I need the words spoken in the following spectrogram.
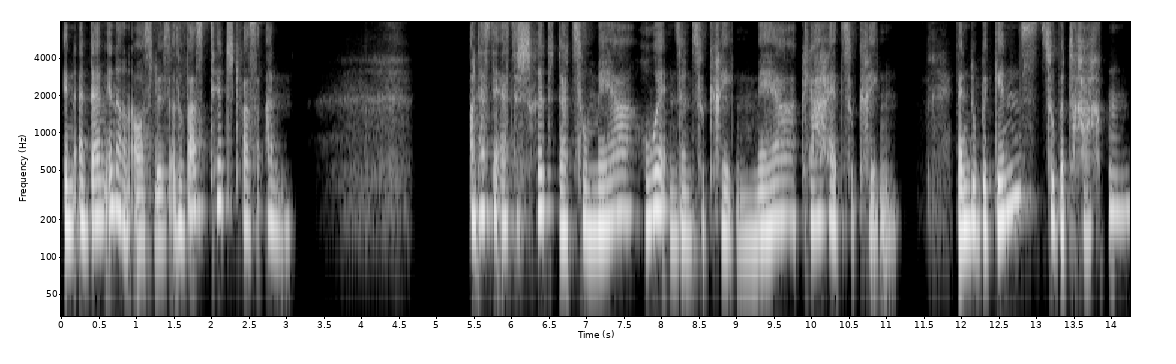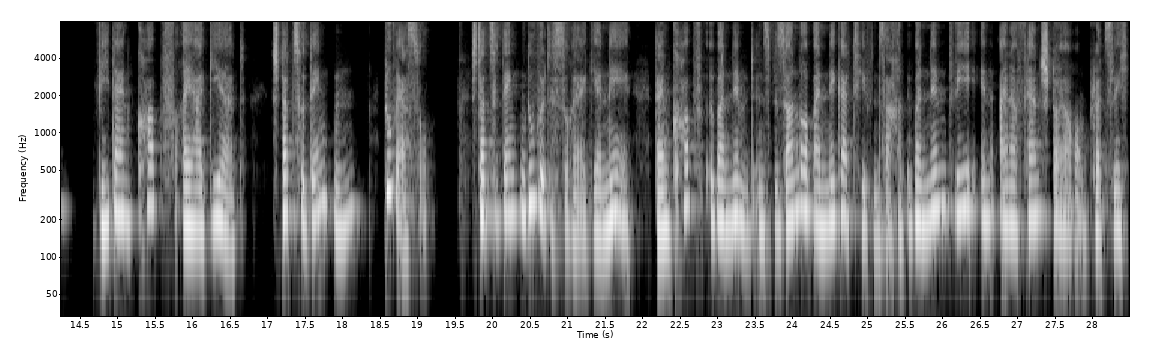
in deinem Inneren auslöst. Also was titscht was an? Und das ist der erste Schritt dazu, mehr Ruheinseln zu kriegen, mehr Klarheit zu kriegen. Wenn du beginnst zu betrachten, wie dein Kopf reagiert, statt zu denken, du wärst so. Statt zu denken, du würdest so reagieren. Nee, dein Kopf übernimmt, insbesondere bei negativen Sachen, übernimmt wie in einer Fernsteuerung plötzlich.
